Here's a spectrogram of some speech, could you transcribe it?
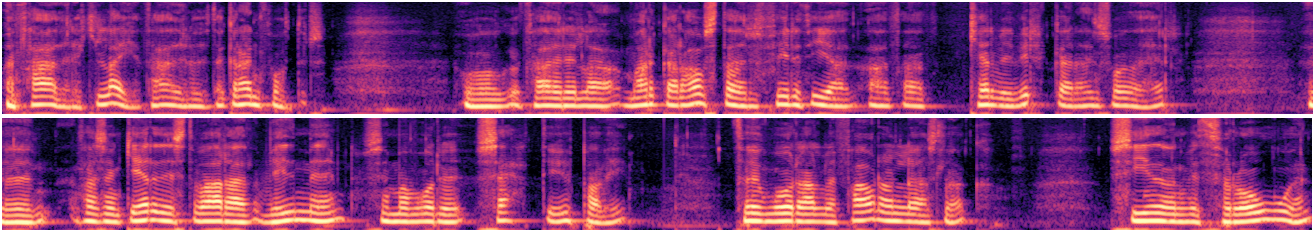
en það er ekki lægi, það er auðvitað grænþvottur og það er eiginlega margar ástæður fyrir því að, að það kerfi virkar eins og það er. Um, það sem gerðist var að viðmiðin sem að voru sett í upphafi þau voru alveg fáránlega slögg síðan við þróun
